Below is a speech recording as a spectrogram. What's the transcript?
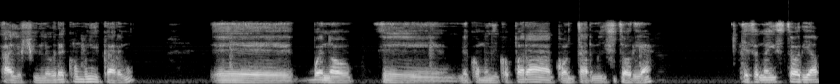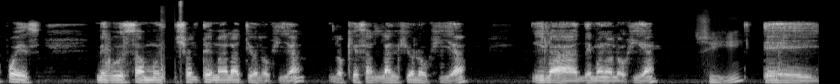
al fin logré comunicarme. Eh, bueno, eh, me comunico para contar mi historia. Es una historia, pues, me gusta mucho el tema de la teología, lo que es la angiología y la demonología. Sí. Eh,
